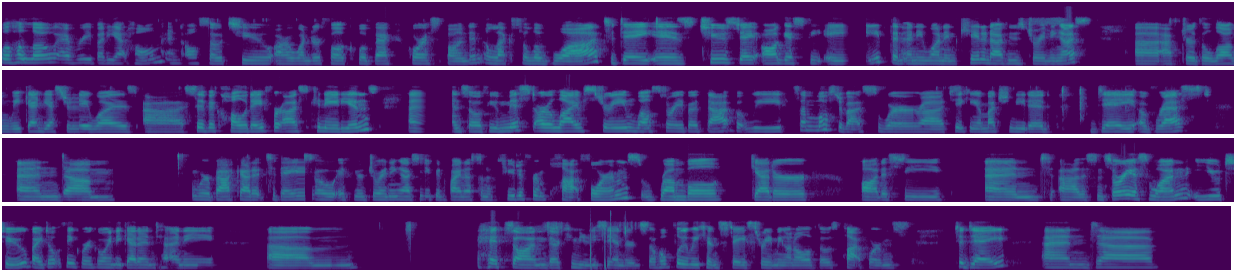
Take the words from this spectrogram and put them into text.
Well, hello, everybody at home, and also to our wonderful Quebec correspondent, Alexa Lavoie. Today is Tuesday, August the 8th, and anyone in Canada who's joining us uh, after the long weekend. Yesterday was a civic holiday for us Canadians. And, and so if you missed our live stream, well, sorry about that, but we, some, most of us were uh, taking a much needed day of rest. And, um, we're back at it today. So if you're joining us, you can find us on a few different platforms Rumble, Gettr, Odysee, and uh, the censorious one, YouTube. I don't think we're going to get into any um, hits on their community standards. So hopefully we can stay streaming on all of those platforms today. And uh,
